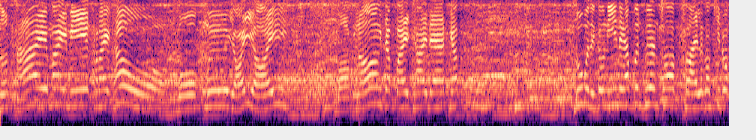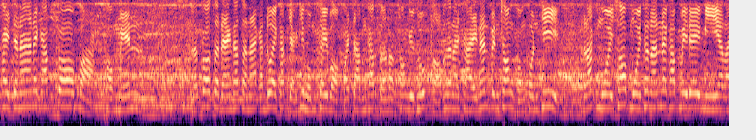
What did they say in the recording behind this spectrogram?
สุดท้ายไม่มีใครเข้า โบกมือหยอยๆ บอกน้องจะไปชายแดนครับ ดูมาถึงตรงนี้นะครับเพื่อนๆชอบใครแล้วก็คิดว่าใครชนะนะครับ ก็ฝากคอมเมนต์ แล้วก็แสดงทัศนะกันด้วยครับ อย่างที่ผมเคยบอกประจำครับสำหรับช่อง YouTube สอพัฒนาชัย นั่นเป็นช่องของคนที่รักมวยชอบมวยเท่านั้นนะครับ ไม่ได้มีอะไร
